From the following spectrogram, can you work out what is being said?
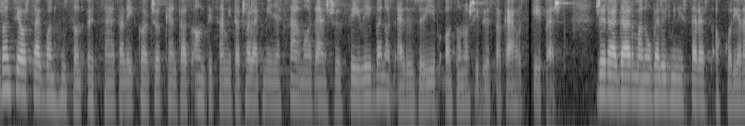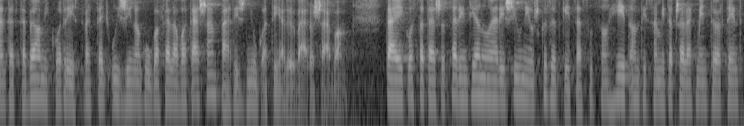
Franciaországban 25%-kal csökkent az antiszemita cselekmények száma az első fél évben az előző év azonos időszakához képest. Gérald Darmanin belügyminiszter ezt akkor jelentette be, amikor részt vett egy új zsinagóga felavatásán Párizs nyugati elővárosában. Tájékoztatása szerint január és június között 227 antiszemita cselekmény történt,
